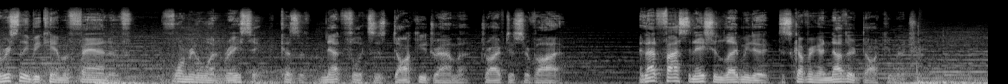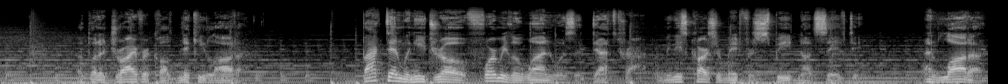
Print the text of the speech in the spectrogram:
Recently became a fan of Formula One racing because of Netflix's docudrama Drive to Survive. And that fascination led me to discovering another documentary about a driver called Niki Lauda. Back then, when he drove, Formula One was a death trap. I mean, these cars are made for speed, not safety. And Lauda,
